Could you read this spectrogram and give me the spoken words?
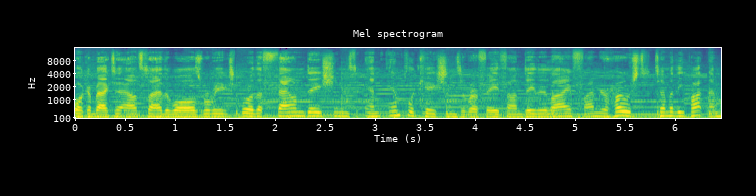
Welcome back to Outside the Walls, where we explore the foundations and implications of our faith on daily life. I'm your host, Timothy Putnam.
